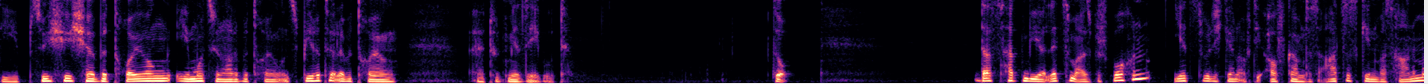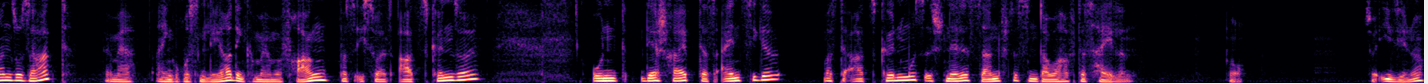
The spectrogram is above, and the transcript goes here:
die psychische Betreuung, emotionale Betreuung und spirituelle Betreuung äh, tut mir sehr gut. So. Das hatten wir letztes Mal alles besprochen. Jetzt würde ich gerne auf die Aufgaben des Arztes gehen, was Hahnemann so sagt. Wir haben ja einen großen Lehrer, den kann man ja mal fragen, was ich so als Arzt können soll. Und der schreibt, das Einzige, was der Arzt können muss, ist schnelles, sanftes und dauerhaftes Heilen. So. So easy, ne?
